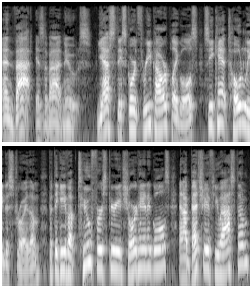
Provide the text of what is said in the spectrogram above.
and that is the bad news. Yes, they scored three power play goals, so you can't totally destroy them, but they gave up two first period shorthanded goals, and I bet you if you ask them,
